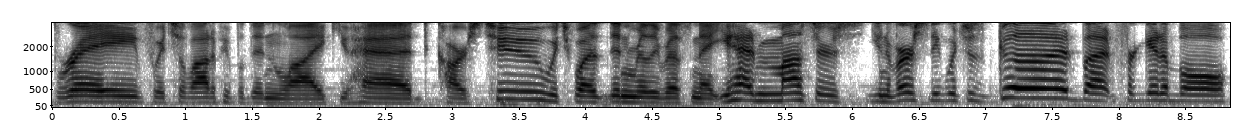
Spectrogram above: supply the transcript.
Brave, which a lot of people didn't like. You had Cars 2, which was didn't really resonate. You had Monsters University, which was good but forgettable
